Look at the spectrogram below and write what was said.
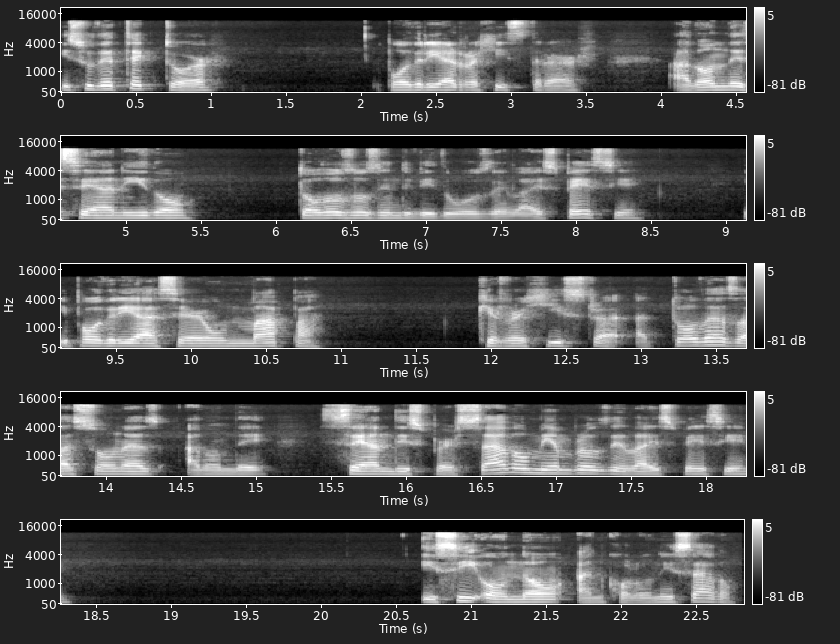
Y su detector podría registrar a dónde se han ido todos los individuos de la especie y podría hacer un mapa que registra a todas las zonas a donde se han dispersado miembros de la especie y si o no han colonizado.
